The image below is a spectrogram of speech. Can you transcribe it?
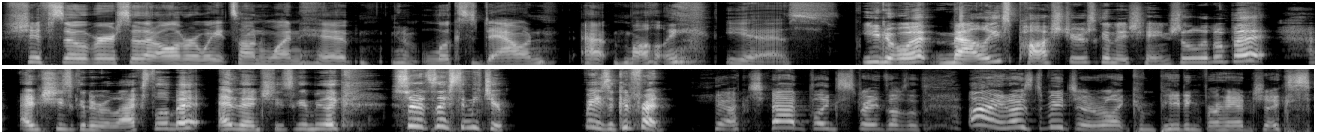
shifts over so that Oliver waits on one hip. Kind of looks down at Molly. Yes. You know what? Mally's posture is going to change a little bit, and she's going to relax a little bit, and then she's going to be like, "Sir, it's nice to meet you. Ray's a good friend." Yeah, Chad like straightens up and says, Hi, nice to meet you. And we're like competing for handshakes.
